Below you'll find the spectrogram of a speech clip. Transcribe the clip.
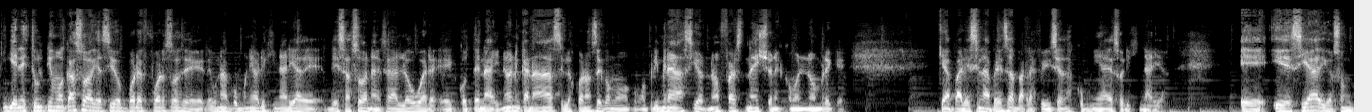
Y en este último caso había sido por esfuerzos de, una comunidad originaria de, esa zona, esa Lower eh, Kootenai, ¿no? En Canadá se los conoce como, como Primera Nación, ¿no? First Nation es como el nombre que, que aparece en la prensa para referirse a esas comunidades originarias. Eh, y decía, digo, son,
